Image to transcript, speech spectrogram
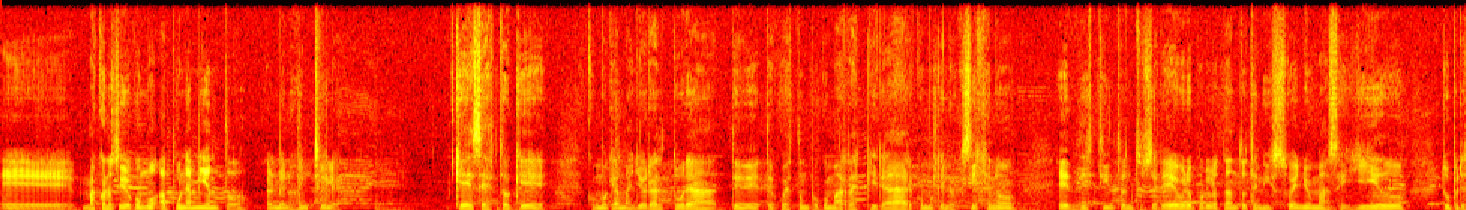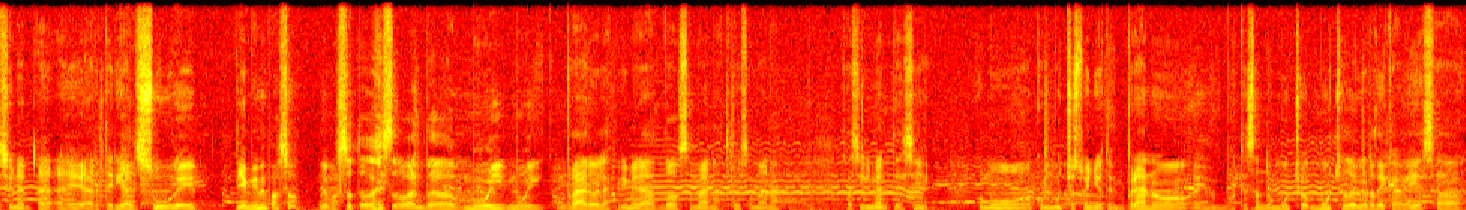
Eh, más conocido como apunamiento, al menos en Chile. ¿Qué es esto que como que a mayor altura te, te cuesta un poco más respirar, como que el oxígeno es distinto en tu cerebro, por lo tanto tenés sueño más seguido, tu presión arterial sube. Y a mí me pasó, me pasó todo eso, andaba muy, muy raro las primeras dos semanas, tres semanas, fácilmente, sí. Como con mucho sueño temprano, eh, bostezando mucho, mucho dolor de cabeza,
